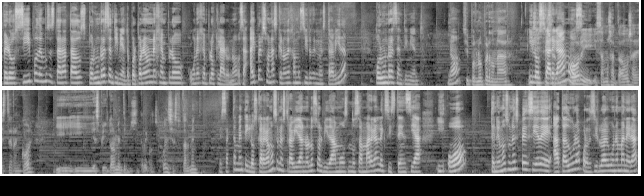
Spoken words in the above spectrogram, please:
pero sí podemos estar atados por un resentimiento, por poner un ejemplo, un ejemplo claro, ¿no? O sea, hay personas que no dejamos ir de nuestra vida por un resentimiento, ¿no? Sí, por no perdonar. Y los cargamos. Y, estamos atados a este rencor y, espiritualmente pues trae consecuencias totalmente. Exactamente, y los cargamos en nuestra vida, no los olvidamos, nos amargan la existencia y o tenemos una especie de atadura, por decirlo de alguna manera,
